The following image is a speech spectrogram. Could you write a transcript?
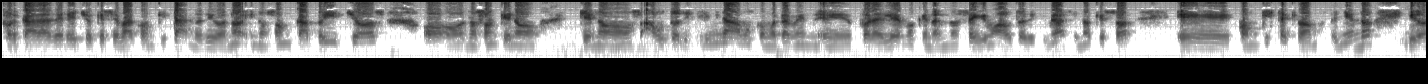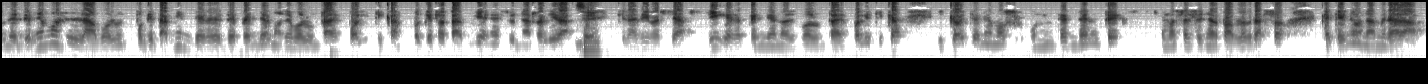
por cada derecho que se va conquistando, digo, ¿no? Y no son caprichos o no son que no que nos autodiscriminamos, como también eh, por ahí leemos que no- nos seguimos autodiscriminando, sino que son eh, conquistas que vamos teniendo y donde tenemos la voluntad, porque también de- dependemos de voluntades políticas, porque esto también es una realidad, Sí. que la diversidad sigue dependiendo de voluntades políticas y que hoy tenemos un intendente, como es el señor Pablo Grasso, que tiene una mirada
